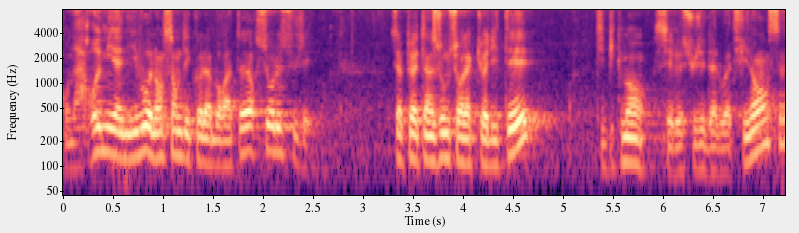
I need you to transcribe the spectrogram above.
qu'on a remis à niveau l'ensemble des collaborateurs sur le sujet. Ça peut être un zoom sur l'actualité, typiquement c'est le sujet de la loi de finances,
